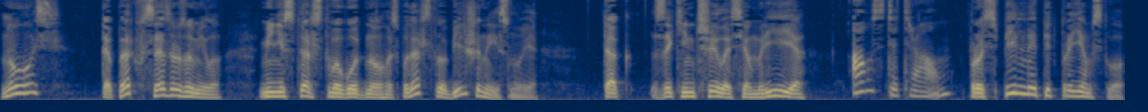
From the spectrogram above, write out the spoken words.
Ну ось, тепер все зрозуміло. Міністерство водного господарства більше не існує. Так закінчилася мрія Aus der Traum. про спільне підприємство.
